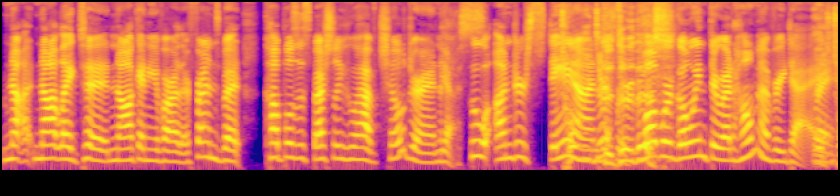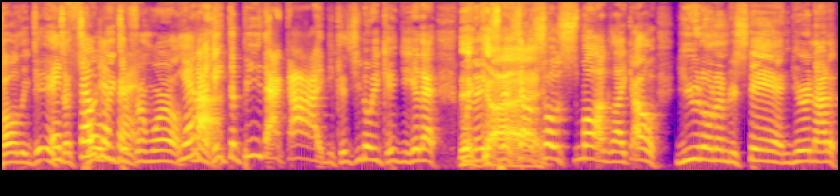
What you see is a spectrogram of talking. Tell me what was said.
not not like to knock any of our other friends, but couples, especially who have children, Yes. who understand Totally different. To do what we're going through at home every day. It's totally di- it's, It's a so totally different. different, world. And I hate to be that guy because you know you can you hear that The when it, it guy. sounds so smug, like, oh, you don't understand. You're not a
